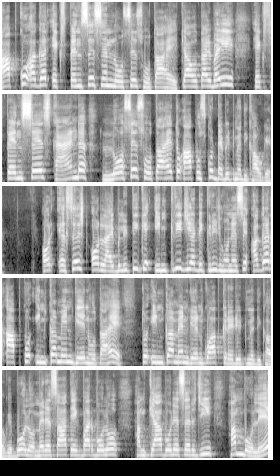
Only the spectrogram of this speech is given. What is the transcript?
आपको अगर एक्सपेंसेस एंड लॉसेस होता है, क्या होता है भाई? एक्सपेंसेस एंड लॉसेस होता है तो आप उसको डेबिट में दिखाओगे। और एसेस्ट और लाइबिलिटी के इंक्रीज या डिक्रीज होने से अगर आपको इनकम एंड गेन होता है तो इनकम एंड गेन को आप क्रेडिट में दिखाओगे। बोलो, मेरे साथ एक बार बोलो, हम क्या बोले सर जी? हम बोले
